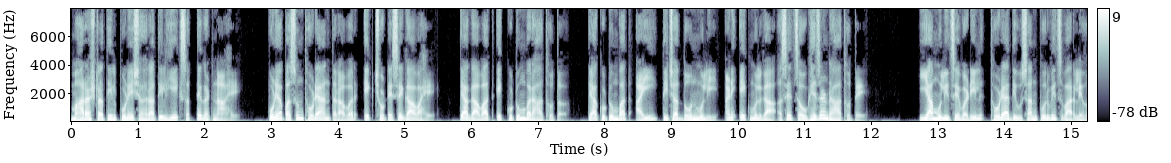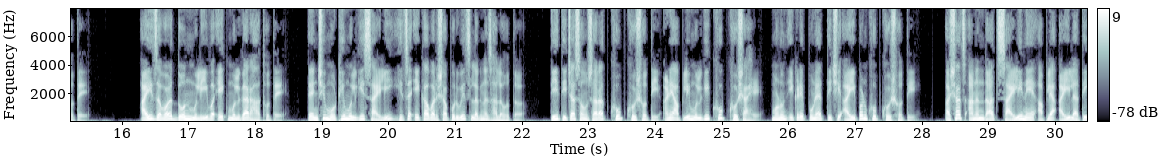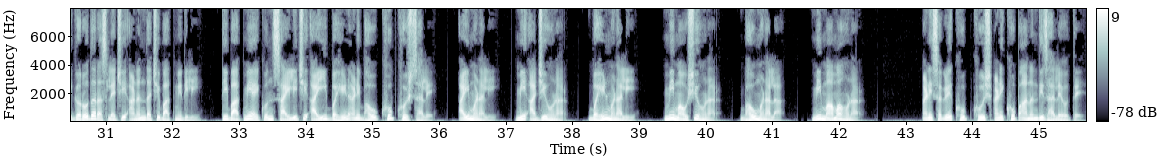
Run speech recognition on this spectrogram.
महाराष्ट्रातील पुणे शहरातील ही एक सत्य घटना आहे. पुण्यापासून थोड्या अंतरावर एक छोटेसे गाव आहे. त्या गावात एक कुटुंब राहत होतं. त्या कुटुंबात आई तिच्या दोन मुली आणि एक मुलगा असे चौघेजण राहत होते. या मुलीचे वडील थोड्या दिवसांपूर्वीच वारले होते. आईजवळ दोन मुली व एक मुलगा राहत होते. त्यांची मोठी मुलगी सायली हिचं एका वर्षापूर्वीच लग्न झालं होतं. ती तिच्या संसारात खूप खुश होती आणि आपली मुलगी खूप खुश आहे. म्हणून इकडे पुण्यात तिची आई पण खूप खुश होती. अशाच आनंदात सायलीने आपल्या आईला ती गरोदर असल्याची आनंदाची बातमी दिली. ती बातमी ऐकून सायलीची आई बहीण आणि भाऊ खूप खुश झाले. आई म्हणाली मी आजी होणार. बहीण म्हणाली मी मावशी होणार. भाऊ म्हणाला मी मामा होणार. आणि सगळे खूप खुश आणि खूप आनंदी झाले होते.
